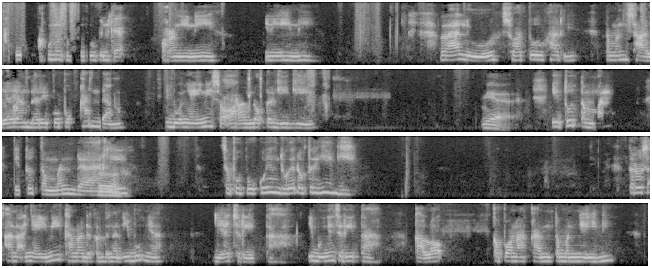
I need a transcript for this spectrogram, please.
Aku aku nutup nutupin kayak orang ini ini ini lalu suatu hari teman saya yang dari pupuk kandang ibunya ini seorang dokter gigi Iya. itu teman itu teman dari sepupuku yang juga dokter gigi. Terus anaknya ini karena dekat dengan ibunya, dia cerita, ibunya cerita kalau keponakan temennya ini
